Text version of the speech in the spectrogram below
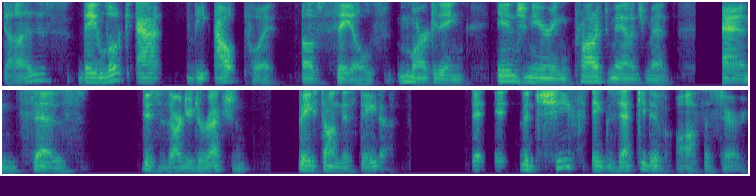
does? They look at the output of sales, marketing, engineering, product management, and says, this is our new direction based on this data. It, it, the chief executive officer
